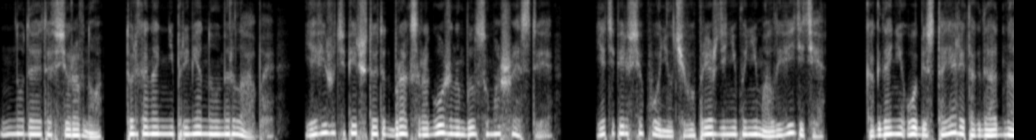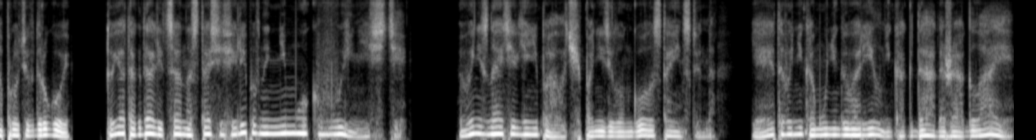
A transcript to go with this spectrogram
Ну да это все равно. Только она непременно умерла бы. Я вижу теперь, что этот брак с Рогожиным был сумасшествие. Я теперь все понял, чего прежде не понимал. И видите, когда они обе стояли тогда одна против другой, то я тогда лица Анастасии Филипповны не мог вынести. Вы не знаете, Евгений Павлович, — понизил он голос таинственно, — я этого никому не говорил никогда, даже Аглае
